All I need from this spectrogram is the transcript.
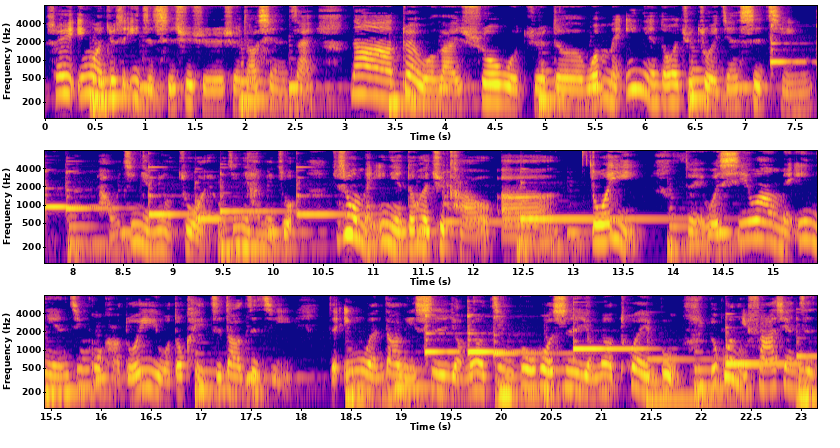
所以英文就是一直持续学学学到现在。那对我来说，我觉得我每一年都会去做一件事情。好，我今年没有做诶，我今年还没做。就是我每一年都会去考呃多译。对我希望每一年经过考多译，我都可以知道自己。的英文到底是有没有进步，或是有没有退步？如果你发现自己，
